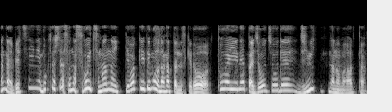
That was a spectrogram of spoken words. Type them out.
なんかね、別にね、僕としてはそんなすごいつまんないってわけでもなかったんですけど、とはいえね、やっぱり冗長で地味なのもあった、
